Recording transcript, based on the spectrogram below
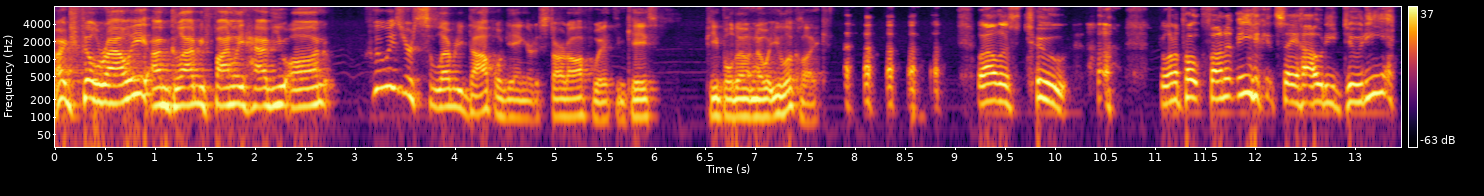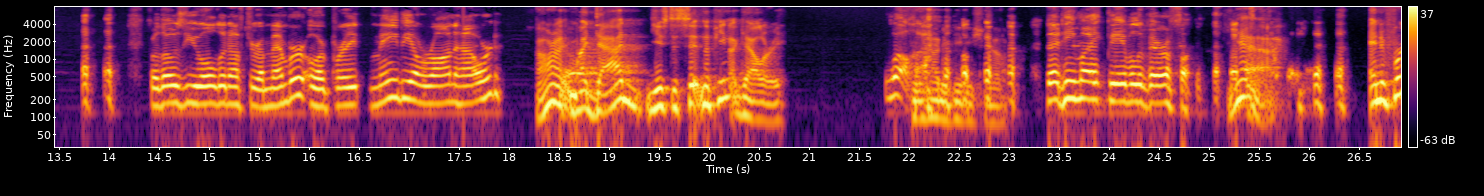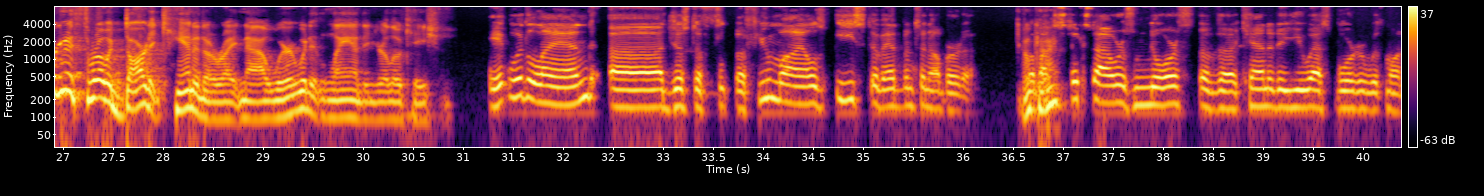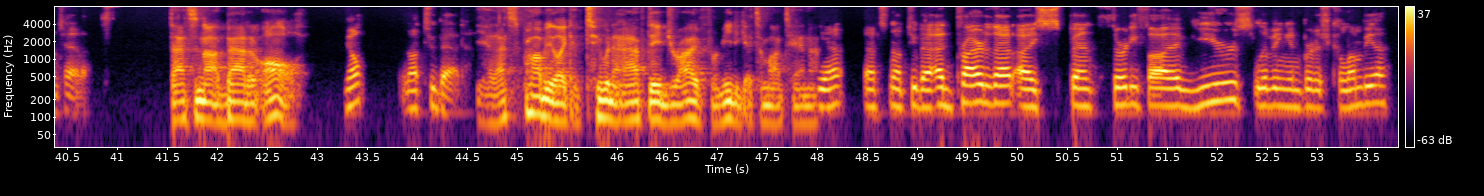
All right, Phil Rowley, I'm glad we finally have you on. Who is your celebrity doppelganger to start off with, in case people don't know what you look like? well, there's two. you want to poke fun at me? You could say Howdy Doody, for those of you old enough to remember, or maybe a Ron Howard. All right. My dad used to sit in the peanut gallery. Well, that he might be able to verify. yeah. And if we're going to throw a dart at Canada right now, where would it land in your location? It would land uh, just a, f- a few miles east of Edmonton, Alberta. Okay. About six hours north of the Canada US border with Montana. That's not bad at all. Nope, not too bad. Yeah, that's probably like a two and a half day drive for me to get to Montana. Yeah, that's not too bad. And prior to that, I spent 35 years living in British Columbia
